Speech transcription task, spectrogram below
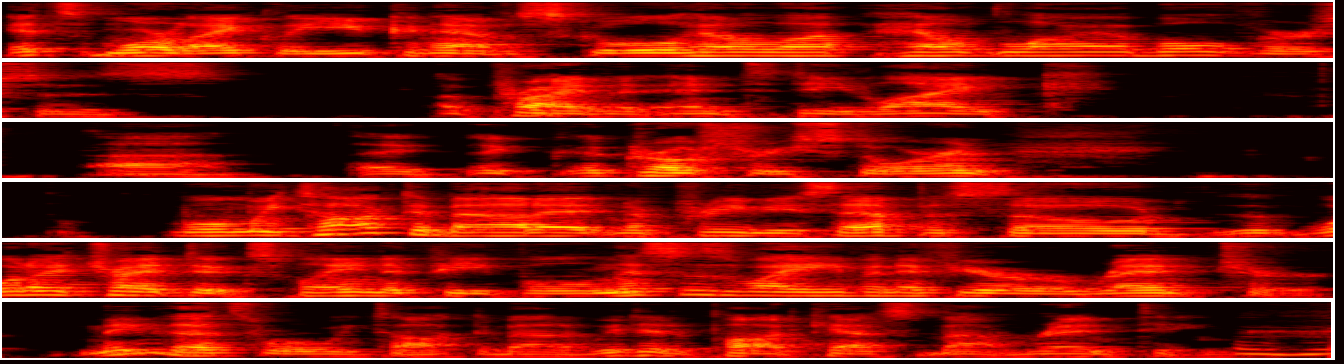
it's more likely you can have a school held, liable versus a private entity like uh, a, a, grocery store. And when we talked about it in a previous episode, what I tried to explain to people, and this is why even if you're a renter, maybe that's where we talked about it. We did a podcast about renting. Mm-hmm.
